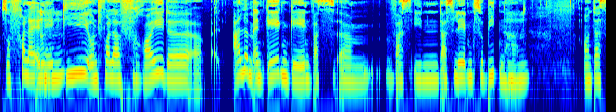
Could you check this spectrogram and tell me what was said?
so voller Energie und voller Freude äh, allem entgegengehen, was, ähm, was ihnen das Leben zu bieten hat. Und das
